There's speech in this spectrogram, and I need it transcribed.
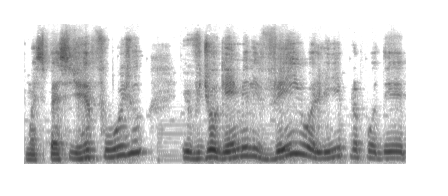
uma espécie de refúgio, e o videogame ele veio ali para poder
